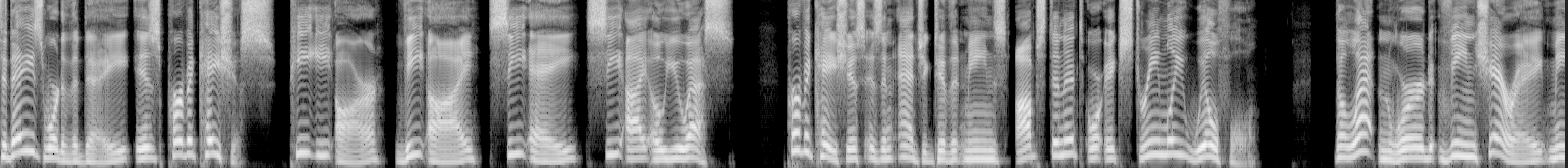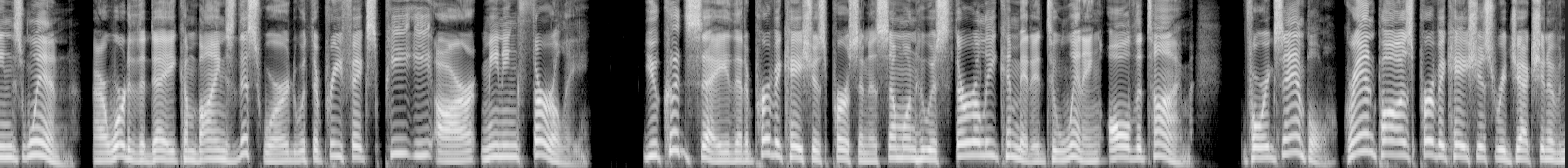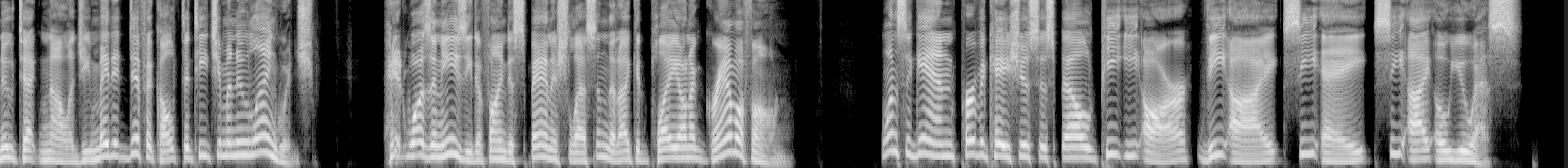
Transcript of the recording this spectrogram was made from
Today's word of the day is pervicacious. P E R V I C A C I O U S. Pervicacious is an adjective that means obstinate or extremely willful. The Latin word vincere means win. Our word of the day combines this word with the prefix per, meaning thoroughly. You could say that a pervicacious person is someone who is thoroughly committed to winning all the time. For example, Grandpa's pervicacious rejection of new technology made it difficult to teach him a new language. It wasn't easy to find a Spanish lesson that I could play on a gramophone. Once again, pervicacious is spelled P E R V I C A C I O U S.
